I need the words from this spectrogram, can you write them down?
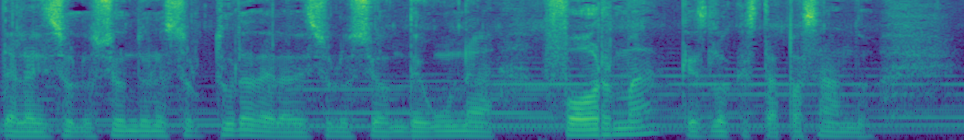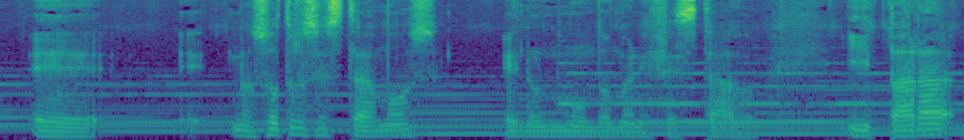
de la disolución de una estructura, de la disolución de una forma, que es lo que está pasando. Eh, eh, nosotros estamos en un mundo manifestado y para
